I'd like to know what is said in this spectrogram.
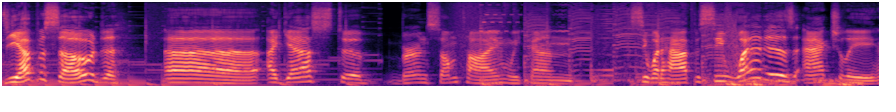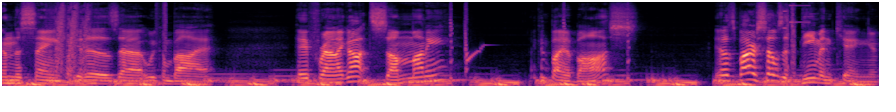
the episode. Uh, I guess to burn some time, we can see what happens. See what it is actually in the sink it is that we can buy. Hey, friend, I got some money. I can buy a boss. Yeah, let's buy ourselves a Demon King.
